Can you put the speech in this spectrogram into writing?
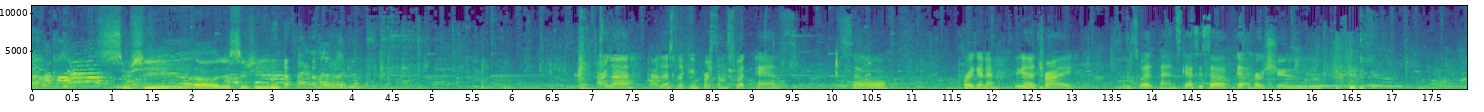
No. Sushi. Oh, it is sushi. Carla, Carla's looking for some sweatpants. So we're gonna we're gonna try some sweatpants. Cassie saw got her shoe.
